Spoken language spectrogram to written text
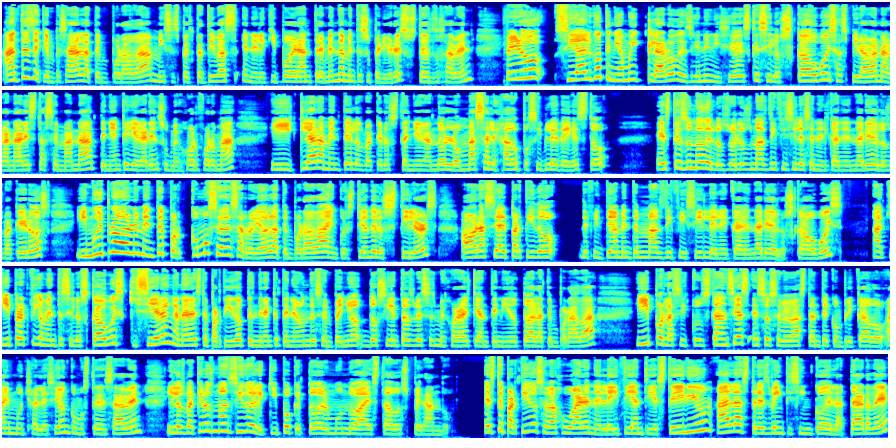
Antes de que empezara la temporada, mis expectativas en el equipo eran tremendamente superiores, ustedes lo saben, pero si algo tenía muy claro desde un inicio es que si los Cowboys aspiraban a ganar esta semana, tenían que llegar en su mejor forma, y claramente los Vaqueros están llegando lo más alejado posible de esto. Este es uno de los duelos más difíciles en el calendario de los Vaqueros, y muy probablemente por cómo se ha desarrollado la temporada en cuestión de los Steelers, ahora sea el partido definitivamente más difícil en el calendario de los Cowboys. Aquí prácticamente si los Cowboys quisieran ganar este partido tendrían que tener un desempeño 200 veces mejor al que han tenido toda la temporada y por las circunstancias eso se ve bastante complicado. Hay mucha lesión como ustedes saben y los Vaqueros no han sido el equipo que todo el mundo ha estado esperando. Este partido se va a jugar en el ATT Stadium a las 3.25 de la tarde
